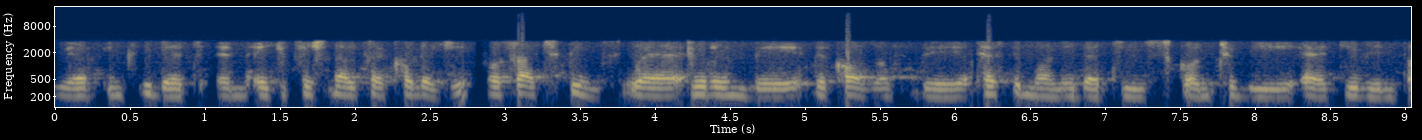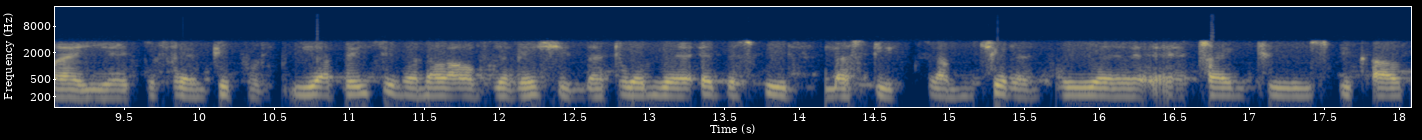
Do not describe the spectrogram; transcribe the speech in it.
we have included an educational psychology for such things where during the, the course of the testimony that is going to be uh, given by uh, different people. We are basing on our observation that when we were at the school last week, some children who were uh, trying to speak out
